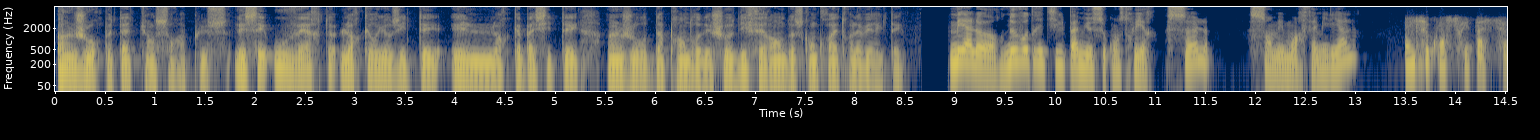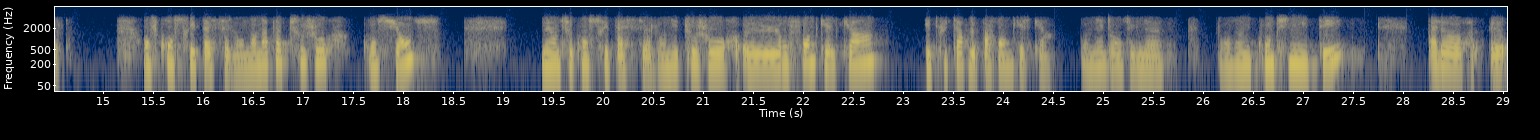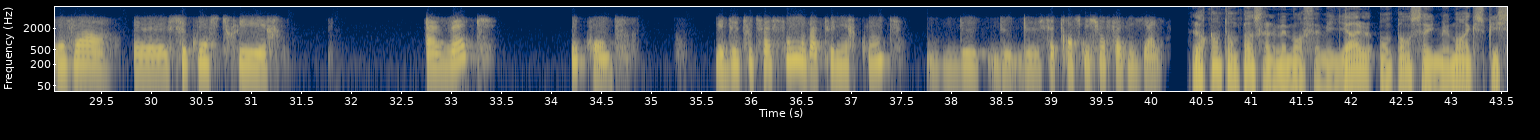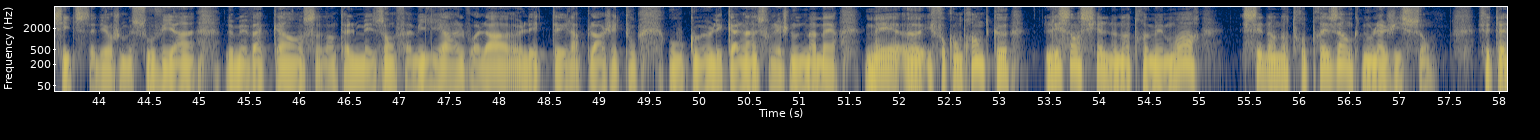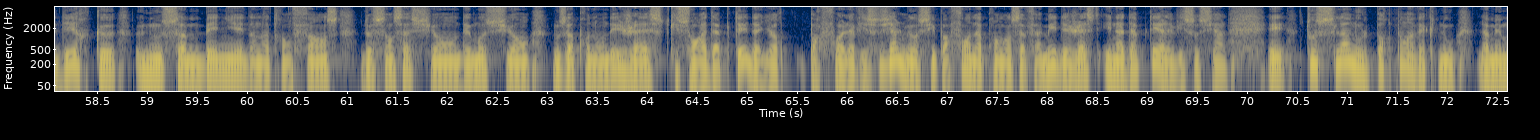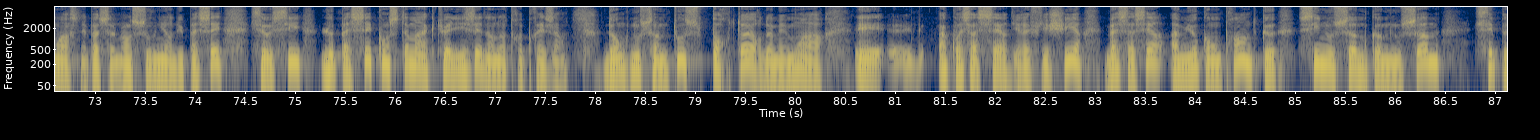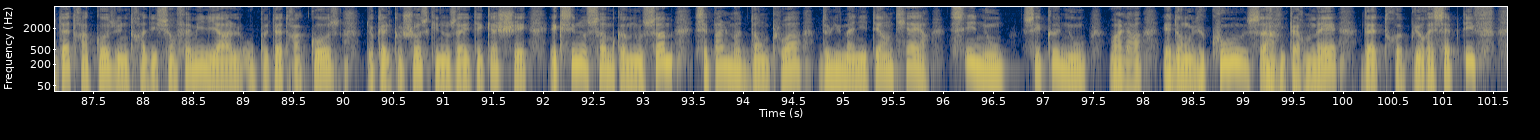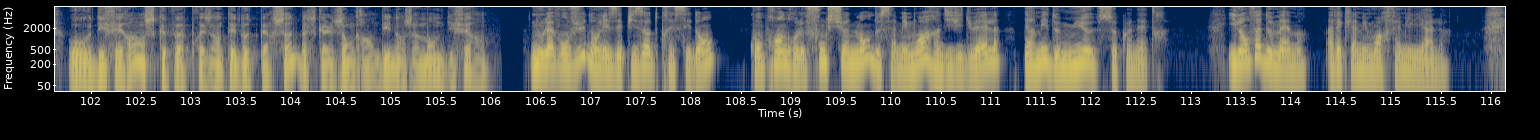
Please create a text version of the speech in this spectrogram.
un jour peut-être tu en sauras plus. Laisser ouverte leur curiosité et leur capacité un jour d'apprendre des choses différentes de ce qu'on croit être la vérité. Mais alors, ne vaudrait-il pas mieux se construire seul, sans mémoire familiale? On ne se construit pas seul. On ne se construit pas seul. On n'en a pas toujours conscience, mais on ne se construit pas seul. On est toujours euh, l'enfant de quelqu'un et plus tard le parent de quelqu'un. On est dans une, continuité. Alors, euh, on va euh, se construire avec ou contre. Mais de toute façon, on va tenir compte de, cette transmission familiale. Alors quand on pense à la mémoire familiale, on pense à une mémoire explicite, c'est-à-dire je me souviens de mes vacances dans telle maison familiale, voilà, euh, l'été, la plage et tout, ou que les câlins sur les genoux de ma mère. Mais euh, il faut comprendre que l'essentiel de notre mémoire, c'est dans notre présent que nous l'agissons. C'est-à-dire que nous sommes baignés dans notre enfance de sensations, d'émotions, nous apprenons des gestes qui sont adaptés d'ailleurs parfois à la vie sociale, mais aussi parfois on apprend dans sa famille des gestes inadaptés à la vie sociale. Et tout cela, nous le portons avec nous. La mémoire, ce n'est pas seulement le souvenir du passé, c'est aussi le passé constamment actualisé dans notre présent. Donc nous sommes tous porteurs de mémoire. Et euh, à quoi ça sert d'y réfléchir? Ben, Ça sert à mieux comprendre que si nous sommes comme nous sommes, c'est peut-être à cause d'une tradition familiale ou peut-être à cause de quelque chose qui nous a été caché. Et que si nous sommes comme nous sommes, c'est pas le mode d'emploi de l'humanité entière. C'est nous, c'est que nous. Voilà. Et donc, du coup, ça me permet d'être plus réceptif aux différences que peuvent présenter d'autres personnes parce qu'elles ont grandi dans un monde différent. Nous l'avons vu dans les épisodes précédents, comprendre le fonctionnement de sa mémoire individuelle permet de mieux se connaître. Il en va de même avec la mémoire familiale.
